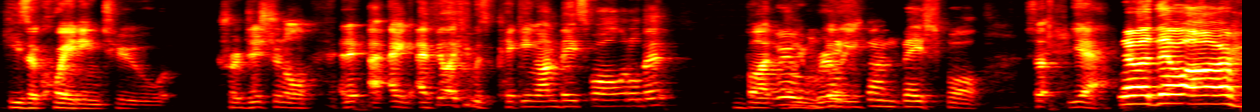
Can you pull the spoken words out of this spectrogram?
he's equating to traditional and it, I, I feel like he was picking on baseball a little bit but Everyone really on baseball. so yeah. There, there are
